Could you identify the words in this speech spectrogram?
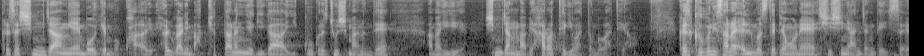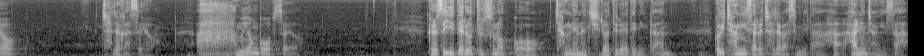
그래서 심장에 뭐 이렇게 뭐 과, 혈관이 막혔다는 얘기가 있고 그래서 조심하는데 아마 이 심장마비 하루택이 왔던 것 같아요. 그래서 그분이 사는 엘머스테 병원에 시신이 안장돼 있어요. 찾아갔어요. 아무 연고 없어요. 그래서 이대로 둘 수는 없고 장례는 치러드려야 되니까 거기 장의사를 찾아갔습니다. 한인 장의사.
